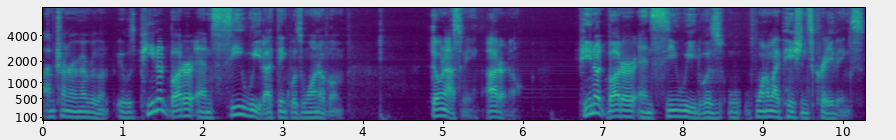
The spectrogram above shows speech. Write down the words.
I'm trying to remember them. It was peanut butter and seaweed. I think was one of them. Don't ask me. I don't know. Peanut butter and seaweed was one of my patients' cravings.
